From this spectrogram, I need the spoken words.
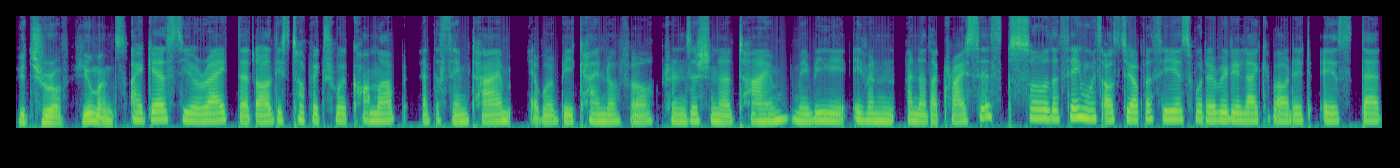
future of humans? I guess you're right that all these topics will come up at the same time. It will be kind of a transitional time, maybe even another crisis. So, the thing with osteopathy is what I really like about it is that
